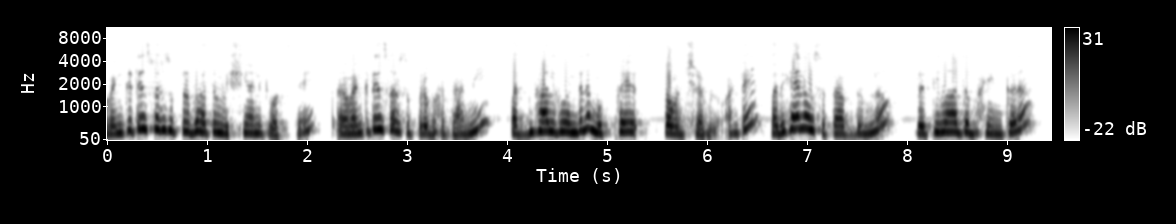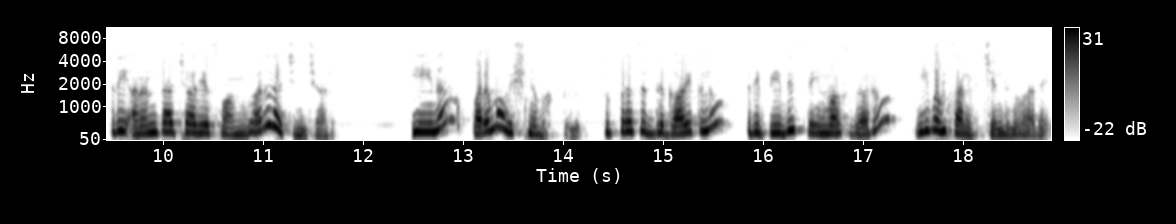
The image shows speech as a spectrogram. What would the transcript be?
వెంకటేశ్వర సుప్రభాతం విషయానికి వస్తే వెంకటేశ్వర సుప్రభాతాన్ని పద్నాలుగు వందల ముప్పై సంవత్సరంలో అంటే పదిహేనవ శతాబ్దంలో ప్రతివాద భయంకర శ్రీ అనంతాచార్య స్వామి వారు రచించారు. ఈయన పరమ విష్ణు భక్తులు. సుప్రసిద్ధ గాయకులు శ్రీ పిబి శ్రీనివాస్ గారు ఈ వంశానికి చెందినవారే.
